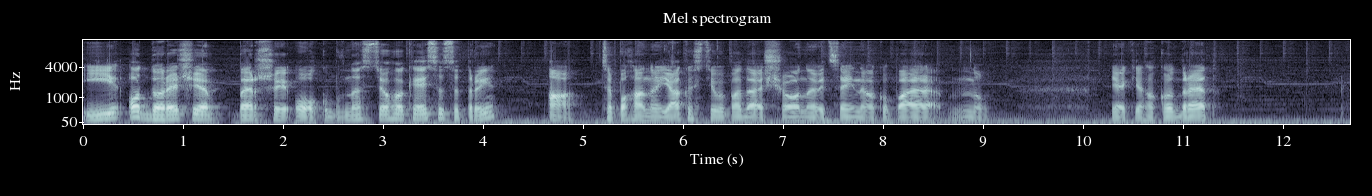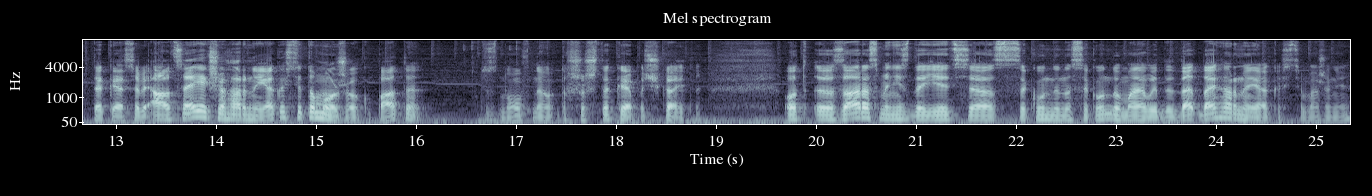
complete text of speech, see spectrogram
І от, до речі, перший окуп в нас цього кейсу це 3. А, це поганої якості випадає, що навіть цей не окупає, ну. Як його кодрет. Таке собі. А оце, якщо гарної якості, то може окупати. Знов не. Та що ж таке, почекайте. От е, зараз, мені здається, з секунди на секунду має вийти. Дай, дай гарної якості, може, ні?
